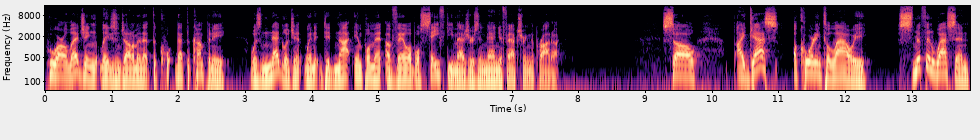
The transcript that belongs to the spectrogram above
who are alleging, ladies and gentlemen, that the, that the company was negligent when it did not implement available safety measures in manufacturing the product. So, I guess, according to Lowy, Smith & Wesson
